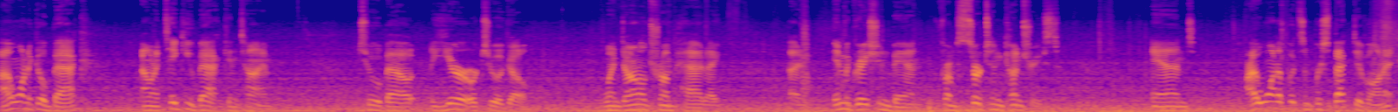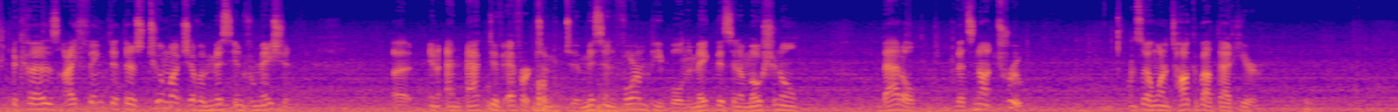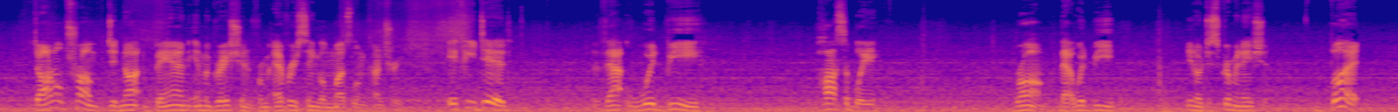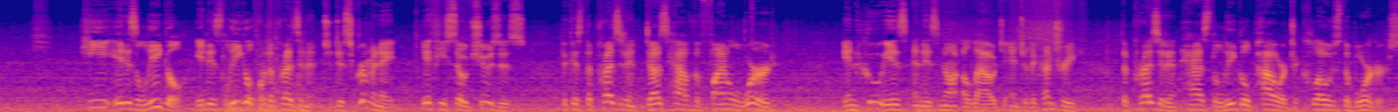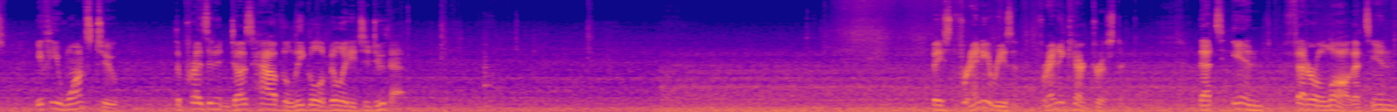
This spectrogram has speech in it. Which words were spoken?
I want to go back. I want to take you back in time to about a year or two ago when Donald Trump had a an immigration ban from certain countries. And I want to put some perspective on it because I think that there's too much of a misinformation, uh, an active effort to, to misinform people and to make this an emotional battle that's not true. And so I want to talk about that here. Donald Trump did not ban immigration from every single Muslim country. If he did, that would be possibly wrong. That would be, you know, discrimination. But he it is legal. It is legal for the president to discriminate if he so chooses because the president does have the final word in who is and is not allowed to enter the country. The president has the legal power to close the borders. If he wants to, the president does have the legal ability to do that. Based for any reason, for any characteristic that's in federal law. That's in,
